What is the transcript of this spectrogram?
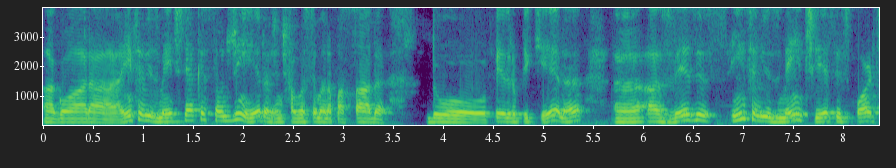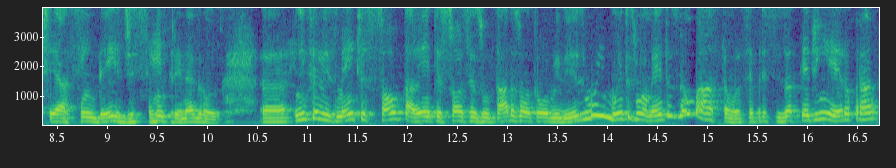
Agora, infelizmente, tem a questão de dinheiro. A gente falou semana passada do Pedro Piquet, né? Uh, às vezes, infelizmente, esse esporte é assim desde sempre, né, Grum? Uh, infelizmente, só o talento e só os resultados no automobilismo, em muitos momentos, não bastam. Você precisa ter dinheiro para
